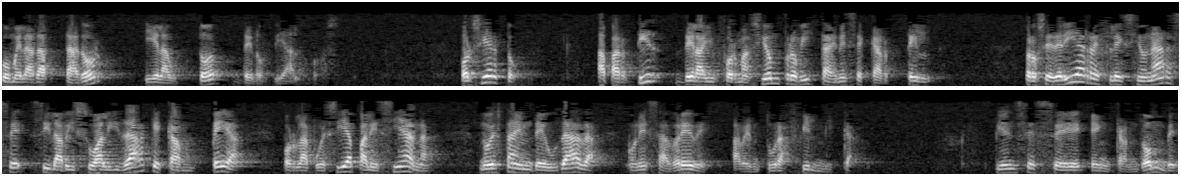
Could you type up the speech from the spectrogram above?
como el adaptador y el autor de los diálogos. Por cierto, a partir de la información provista en ese cartel, procedería a reflexionarse si la visualidad que campea por la poesía palesiana no está endeudada con esa breve aventura fílmica. Piénsese en Candombe,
